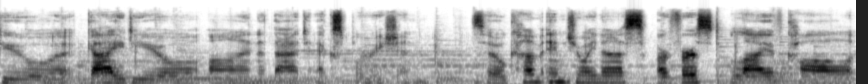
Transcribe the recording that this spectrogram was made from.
to guide you on that exploration. So, come and join us. Our first live call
